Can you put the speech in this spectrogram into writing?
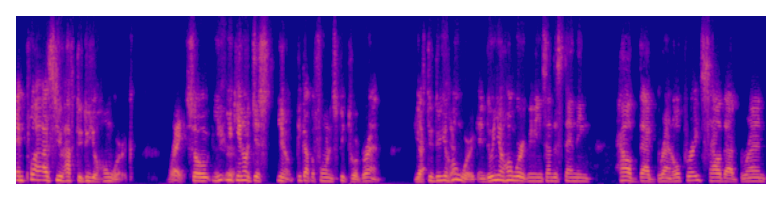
And plus you have to do your homework Right. So you, sure. you cannot just, you know, pick up a phone and speak to a brand. You yeah. have to do your yeah. homework. And doing your homework means understanding how that brand operates, how that brand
